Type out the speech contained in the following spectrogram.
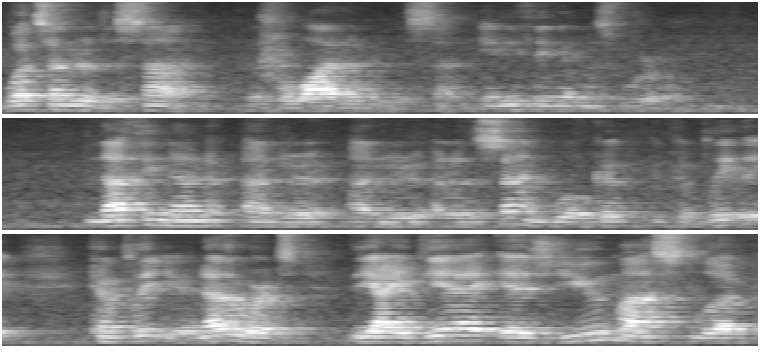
What's under the sun? There's a lot under the sun. Anything in this world. Nothing under, under, under, under the sun will co- completely complete you. In other words, the idea is you must look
